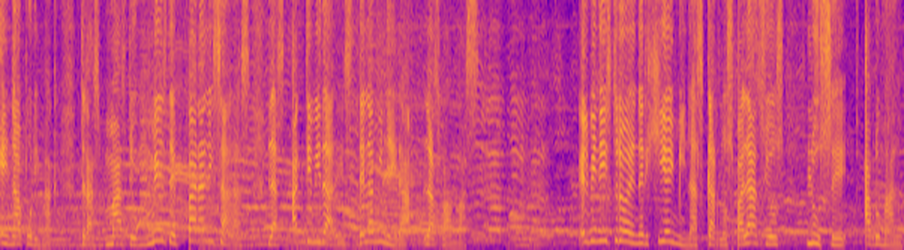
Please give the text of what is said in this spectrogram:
en Apurímac, tras más de un mes de paralizadas las actividades de la minera Las Bambas. El ministro de Energía y Minas, Carlos Palacios, luce abrumado.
